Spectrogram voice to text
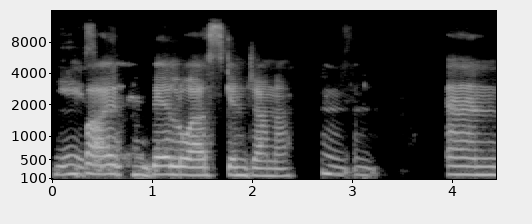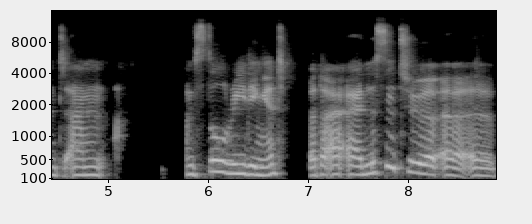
yes. by Mbali Sikakana. Mm-hmm. And um, I'm still reading it, but I, I listened to a, a,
